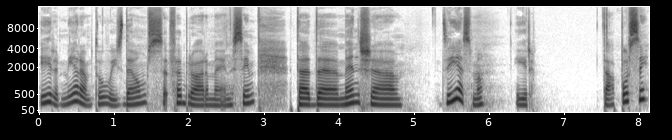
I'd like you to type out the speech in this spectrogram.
ir mieram tuvu izdevums februāra mēnesim, tad uh, mēneša dziesma ir tapusi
